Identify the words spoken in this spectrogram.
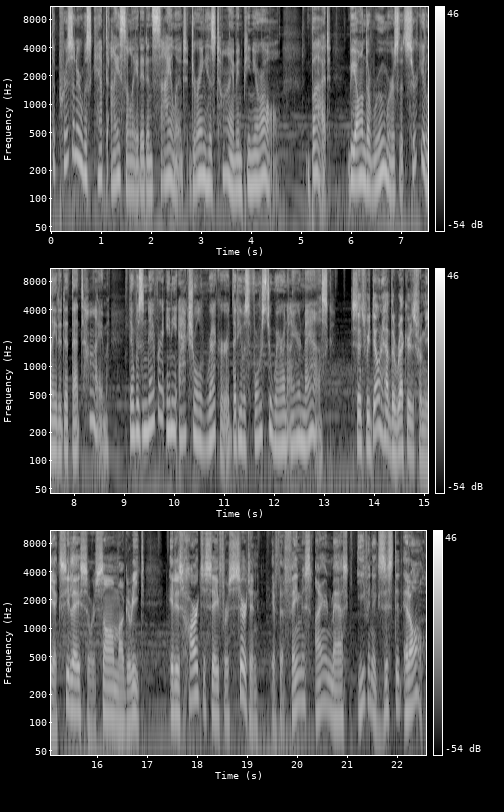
The prisoner was kept isolated and silent during his time in Pignerol, but beyond the rumors that circulated at that time, there was never any actual record that he was forced to wear an iron mask. Since we don't have the records from the Exilles or Sainte Marguerite, it is hard to say for certain if the famous iron mask even existed at all.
